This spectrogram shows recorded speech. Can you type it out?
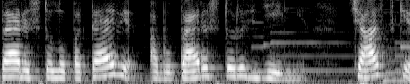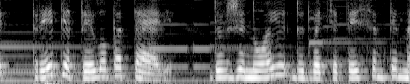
перистолопатеві або перистороздільні, частки 3-5 лопатеві, довжиною до 20 см,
